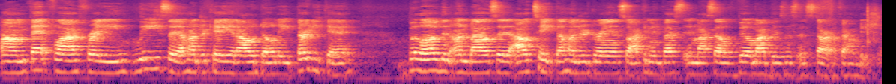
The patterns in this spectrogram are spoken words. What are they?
Um, Fat Fly Freddie Lee said 100k and I'll donate 30k. Beloved and Unbowed said I'll take the 100 grand so I can invest in myself, build my business, and start a foundation.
